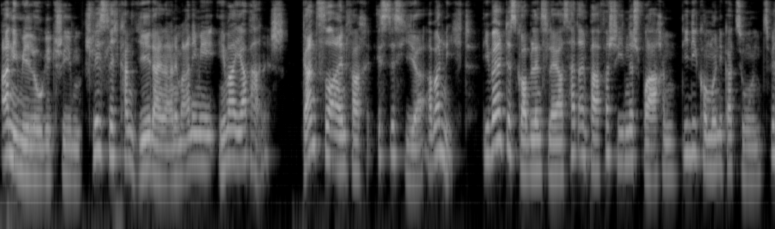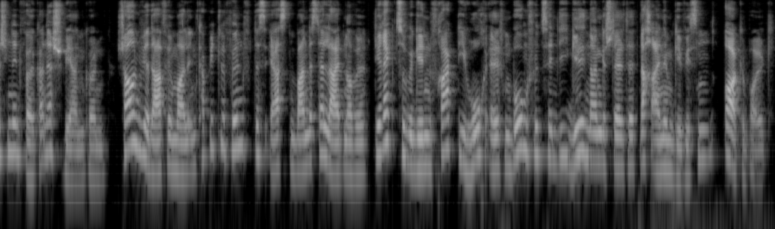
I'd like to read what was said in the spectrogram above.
Anime-Logik schieben. Schließlich kann jeder in einem Anime immer Japanisch. Ganz so einfach ist es hier aber nicht. Die Welt des Goblin Slayers hat ein paar verschiedene Sprachen, die die Kommunikation zwischen den Völkern erschweren können. Schauen wir dafür mal in Kapitel 5 des ersten Bandes der Light Novel. Direkt zu Beginn fragt die Hochelfen-Bogenschützin die Gildenangestellte nach einem gewissen Orkebolg.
